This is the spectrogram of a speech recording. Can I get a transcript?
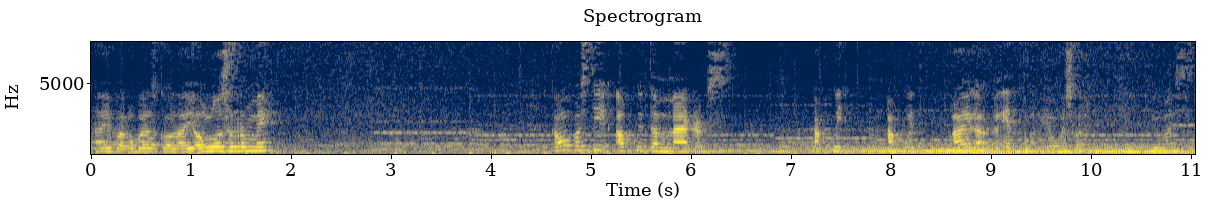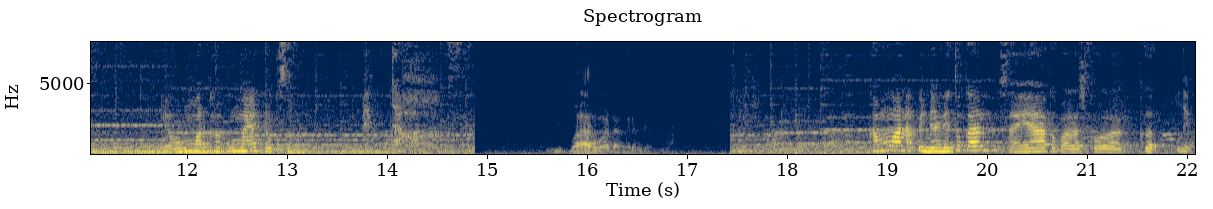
Hai Pak Kepala Sekolah, ya Allah serem eh. Kamu pasti the matters. Akuit, akuit, ayo gak kehitung ya wes lah. Ya mas, margaku medok sem medok ini baru ada gregetnya kamu anak pindahan itu kan saya kepala sekolah ke lip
